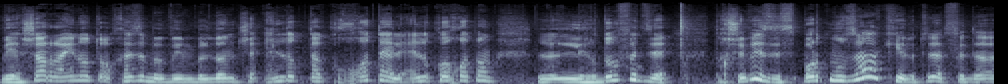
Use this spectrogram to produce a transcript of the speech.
וישר ראינו אותו אחרי זה בווימבלדון שאין לו את הכוחות האלה, אין לו כוח עוד פעם לרדוף את זה. תחשבי, זה ספורט מוזר, כאילו, אתה יודע, פדר,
